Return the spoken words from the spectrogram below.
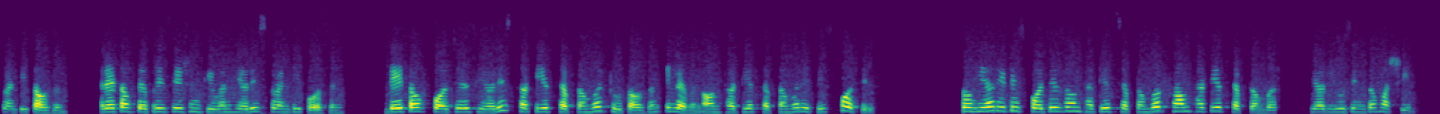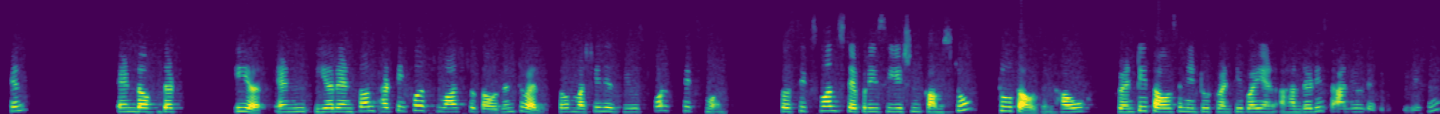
20,000 rate of depreciation given here is 20%. Date of purchase here is 30th September 2011 on 30th September it is purchased. So here it is purchased on 30th September from 30th September. We are using the machine. Till end of that year and year ends on 31st March 2012. So machine is used for 6 months. So 6 months depreciation comes to 2000. How 20,000 into 20 by 100 is annual depreciation.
